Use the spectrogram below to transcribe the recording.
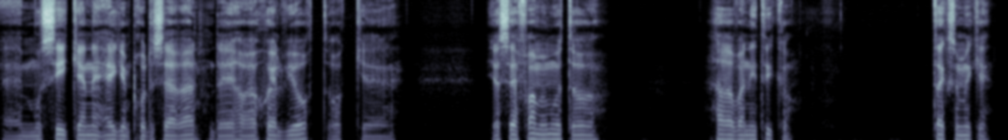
Eh, musiken är egenproducerad, det har jag själv gjort och eh, jag ser fram emot att höra vad ni tycker. Tack så mycket.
